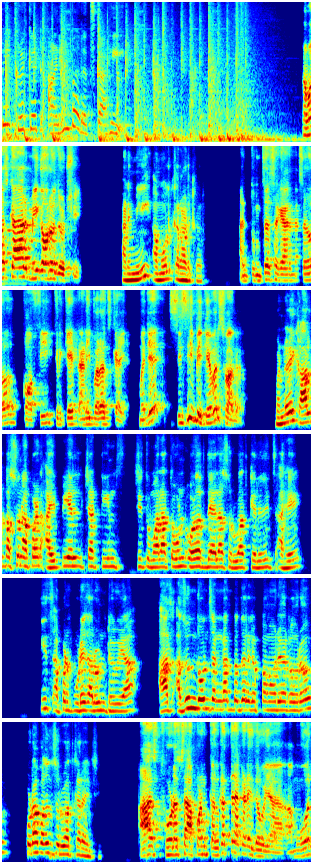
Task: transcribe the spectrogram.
कॉफी क्रिकेट आणि बरच काही. नमस्कार मी गौरव जोशी. आणि मी अमोल कराडकर. आणि तुमचं सगळ्यांचं कॉफी क्रिकेट आणि बरंच काही. म्हणजे सीसीबीकेवर स्वागत. मंडळी कालपासून आपण आय पी एलच्या टीमची तुम्हाला तोंड ओळख द्यायला सुरुवात केलेलीच आहे. तीच आपण पुढे चालून ठेवूया. आज अजून दोन संघांबद्दल गप्पा मारूया गौरव. कोणापासून सुरुवात करायची? आज थोडस आपण कलकत्त्याकडे जाऊया अमोल.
